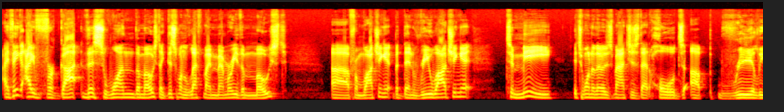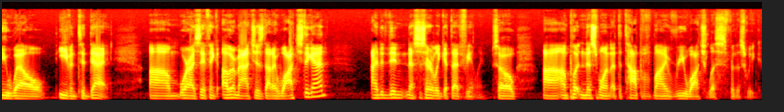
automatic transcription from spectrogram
I think I forgot this one the most. Like this one left my memory the most uh, from watching it, but then rewatching it to me, it's one of those matches that holds up really well even today. Um, whereas I think other matches that I watched again, I didn't necessarily get that feeling. So uh, I'm putting this one at the top of my rewatch list for this week.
